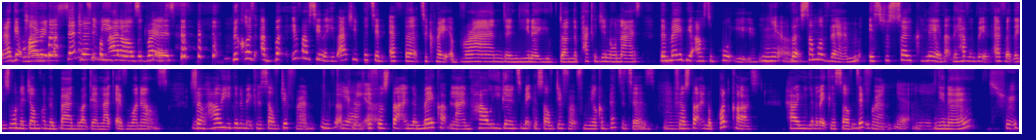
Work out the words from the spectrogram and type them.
I get mine Alright, send it to from me, girl, AliExpress. because because uh, but if I've seen that you've actually put in effort to create a brand and you know you've done the packaging all nice, then maybe I'll support you. Yeah. But some of them, it's just so clear that they haven't put in effort. They just want to jump on the bandwagon like everyone else. So how are you going to make yourself different? exactly. Yeah. Yeah. If you're starting a makeup line, how are you going to make yourself different from your competitors? If you're starting a podcast, how are you going to make yourself different? Yeah. You know, It's true.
